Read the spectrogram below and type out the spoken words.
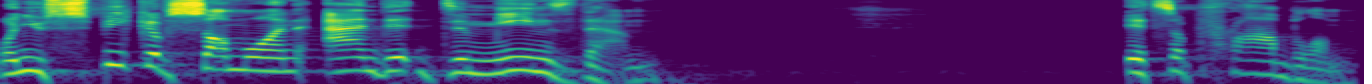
When you speak of someone and it demeans them, it's a problem.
